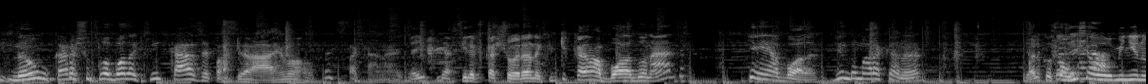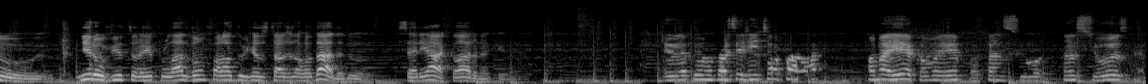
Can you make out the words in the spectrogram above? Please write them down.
Não, o cara chutou a bola aqui em casa, parceiro. Ah, irmão, tá de sacanagem. Aí minha filha fica chorando aqui porque caiu uma bola do nada. Quem é a bola? Vindo do Maracanã. E olha que eu tô então deixa o menino Little Vitor aí pro lado. Vamos falar dos resultados da rodada? Do Série A, claro, né? Que... Eu ia perguntar se a gente ia falar Calma aí, calma aí, pô. Tá ansioso, tá ansioso cara.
